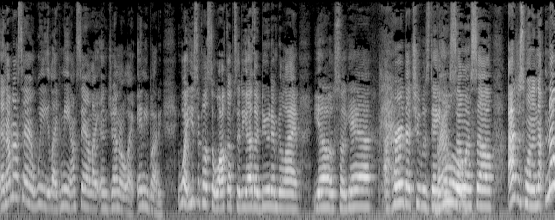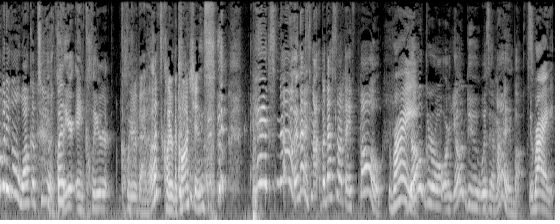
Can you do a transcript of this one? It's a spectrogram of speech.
And I'm not saying we, like me. I'm saying like in general, like anybody. What you supposed to walk up to the other dude and be like, "Yo, so yeah, I heard that you was dating so and so. I just want to know." Nobody gonna walk up to you and But- clear and clear clear that up. let's clear the conscience. Heck no, and that's not. But that's not their fault. right. Your girl or your dude was in my inbox. Right.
